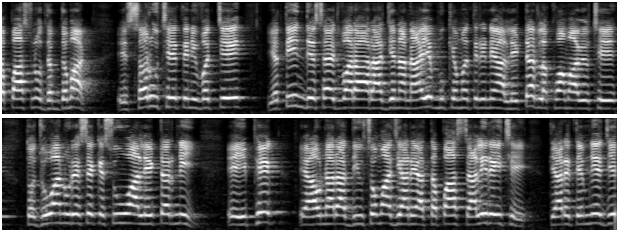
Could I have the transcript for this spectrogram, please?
તપાસનો ધમધમાટ એ શરૂ છે તેની વચ્ચે યતીન દેસાઈ દ્વારા રાજ્યના નાયબ મુખ્યમંત્રીને આ લેટર લખવામાં આવ્યો છે. તો જોવાનું રહેશે કે શું આ લેટરની એ ઇફેક્ટ એ આવનારા દિવસોમાં જ્યારે આ તપાસ ચાલી રહી છે, ત્યારે તેમને જે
